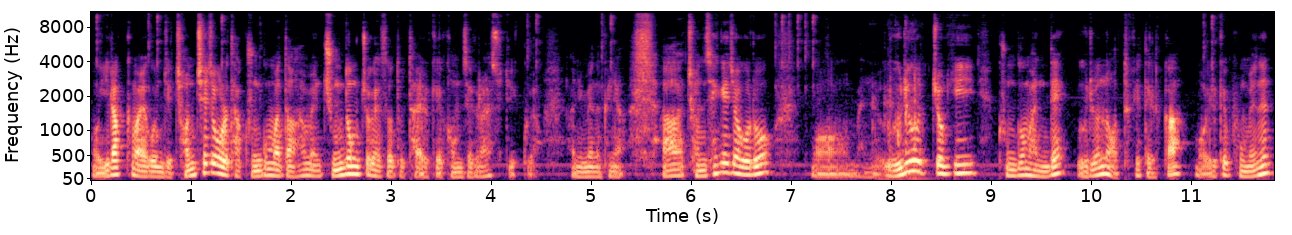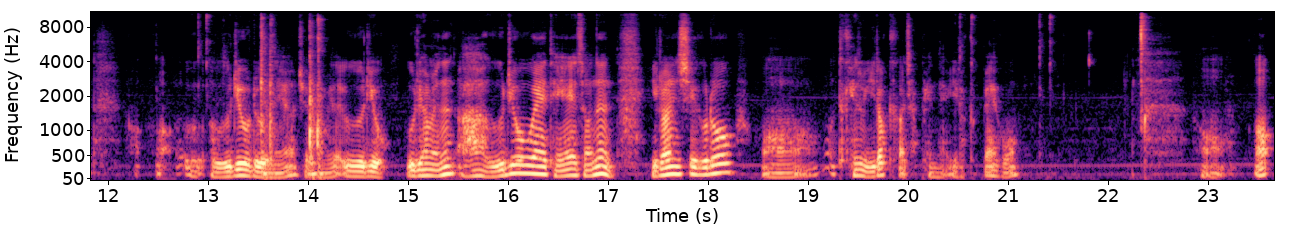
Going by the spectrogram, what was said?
어, 이라크 말고 이제 전체적으로 다 궁금하다 하면 중동 쪽에서도 다 이렇게 검색을 할 수도 있고요. 아니면 그냥 아 전 세계적으로 뭐 의료 쪽이 궁금한데 의료는 어떻게 될까? 뭐 이렇게 보면은 어, 의료료네요. 죄송합니다. 의료. 의료하면은 아 의료에 대해서는 이런 식으로 어 계속 이렇게가 잡혀있네요. 이렇게 빼고 어 어.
